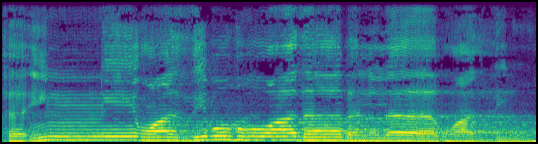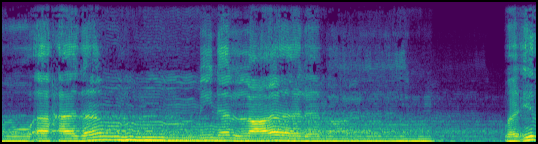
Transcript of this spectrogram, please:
فإني أعذبه عذابا لا أعذبه أحدا من العالمين. وإذ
